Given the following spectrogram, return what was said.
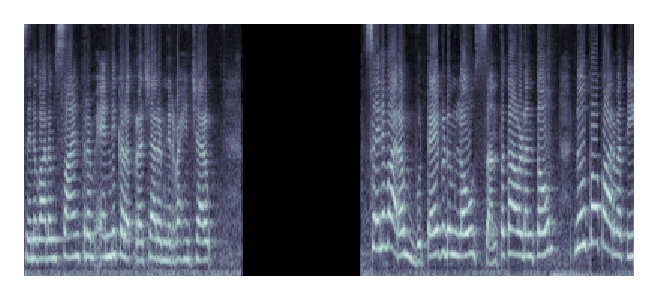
శనివారం సాయంత్రం ఎన్నికల ప్రచారం నిర్వహించారు. శనివారం బుట్టాయగూడెంలో సంత కావడంతో నూపా పార్వతి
